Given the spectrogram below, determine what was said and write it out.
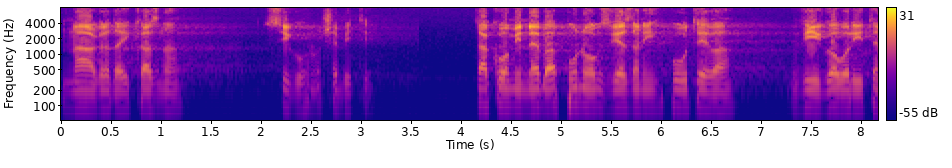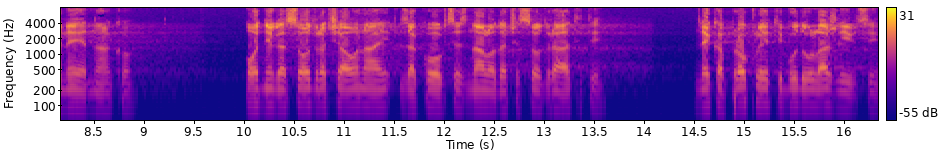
Nagrada i kazna sigurno će biti. Tako mi neba punog zvijezdanih puteva, vi govorite nejednako. Od njega se odvraća onaj za kog se znalo da će se odvratiti. Neka prokleti budu lažljivci,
